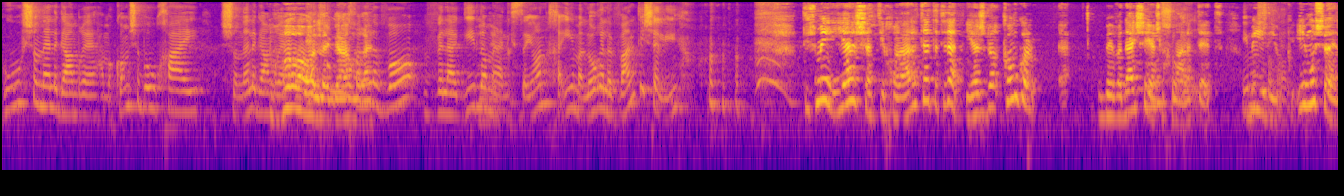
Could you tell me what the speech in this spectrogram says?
הוא שונה לגמרי, המקום שבו הוא חי שונה לגמרי. או, איך לגמרי. אני יכולה לבוא ולהגיד לו מהניסיון חיים הלא רלוונטי שלי? תשמעי, יש, את יכולה לתת, את יודעת, יש קודם כל, בוודאי שיש לך מה לתת. אם בדיוק, אם הוא שואל.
